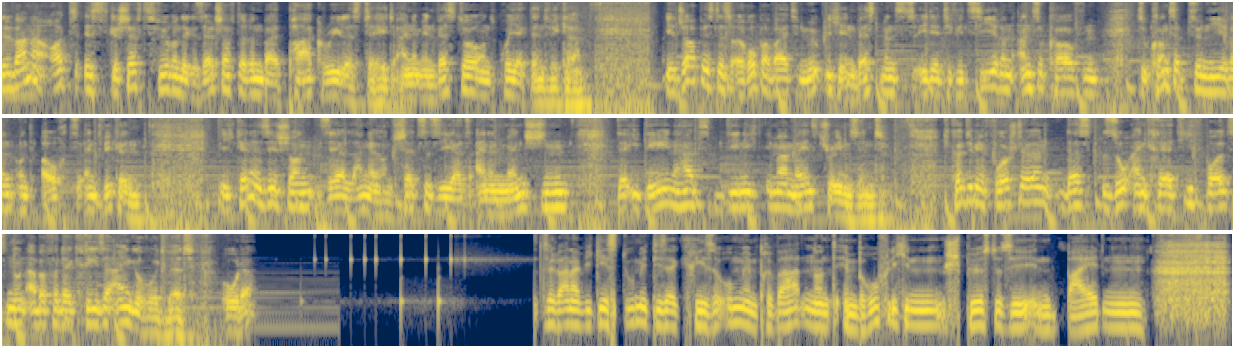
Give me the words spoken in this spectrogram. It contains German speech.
Silvana Ott ist geschäftsführende Gesellschafterin bei Park Real Estate, einem Investor und Projektentwickler. Ihr Job ist es, europaweit mögliche Investments zu identifizieren, anzukaufen, zu konzeptionieren und auch zu entwickeln. Ich kenne sie schon sehr lange und schätze sie als einen Menschen, der Ideen hat, die nicht immer Mainstream sind. Ich könnte mir vorstellen, dass so ein Kreativbolzen nun aber von der Krise eingeholt wird, oder? Silvana, wie gehst du mit dieser Krise um im privaten und im beruflichen? Spürst du sie in beiden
